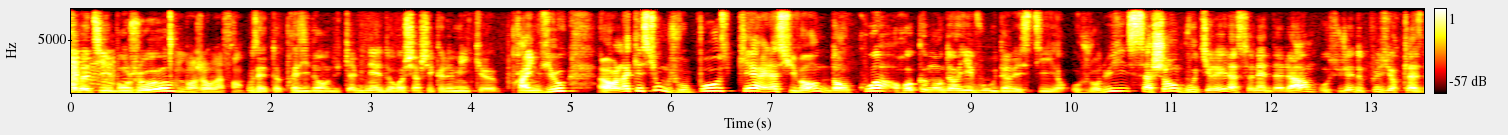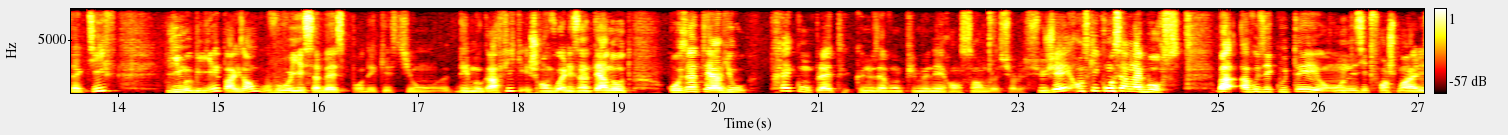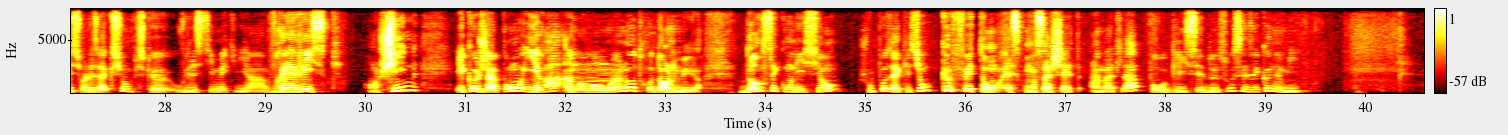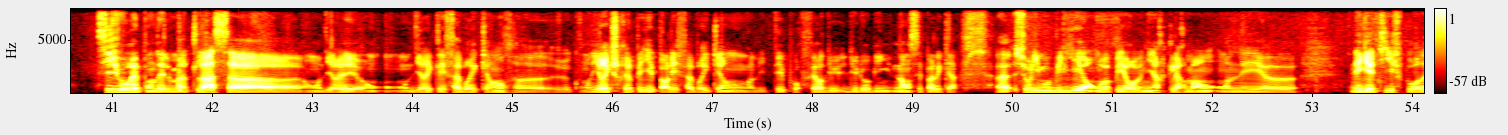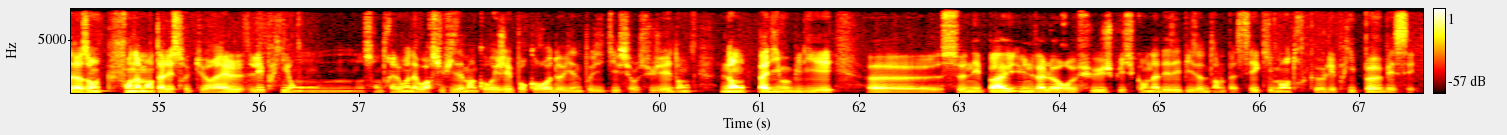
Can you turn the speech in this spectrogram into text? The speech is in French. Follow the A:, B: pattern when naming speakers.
A: Sabatier, bonjour.
B: Bonjour Vincent.
A: Vous êtes président du cabinet de recherche économique euh, PrimeView. Alors la question que je vous pose, Pierre, est la suivante. Dans quoi recommanderiez-vous d'investir aujourd'hui, sachant que vous tirez la sonnette d'alarme au sujet de plusieurs classes d'actifs? L'immobilier, par exemple, vous voyez sa baisse pour des questions euh, démographiques, et je renvoie les internautes aux interviews très complètes que nous avons pu mener ensemble sur le sujet. En ce qui concerne la bourse, bah, à vous écouter, on hésite franchement à aller sur les actions, puisque vous estimez qu'il y a un vrai risque en Chine, et que le Japon ira un moment ou un autre dans le mur. Dans ces conditions, je vous pose la question, que fait-on? Est-ce qu'on s'achète un matelas pour glisser dessous ces économies?
B: Si je vous répondais le matelas, ça, on, dirait, on, dirait que les fabricants, euh, on dirait que je serais payé par les fabricants en réalité pour faire du, lobbying. Non, ce n'est pas le cas. Euh, sur l'immobilier, on va pas y revenir. Clairement, on est euh, négatif pour des raisons fondamentales et structurelles. Les prix sont très loin d'avoir suffisamment corrigé pour qu'on redevienne positif sur le sujet. Donc non, pas d'immobilier. ce n'est pas une valeur refuge puisqu'on a des épisodes dans le passé qui montrent que les prix peuvent baisser.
